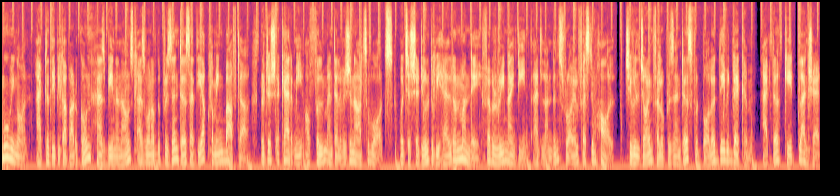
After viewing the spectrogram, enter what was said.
Moving on, actor Deepika Padukone has been announced as one of the presenters at the upcoming BAFTA, British Academy of Film and Television Arts Awards, which is scheduled to be held on Monday, February 19th at London's Royal Festival Hall. She will join fellow presenters footballer David Beckham, actor Cate Blanchett,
